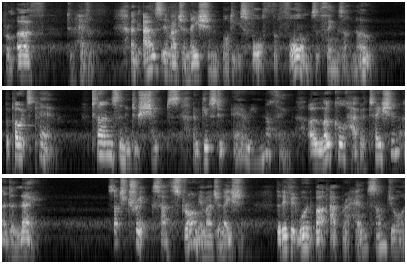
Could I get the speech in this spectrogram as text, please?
from earth to heaven; And as imagination bodies forth The forms of things unknown, the poet's pen Turns them into shapes, and gives to airy nothing A local habitation and a name. Such tricks hath strong imagination, That if it would but apprehend Some joy,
